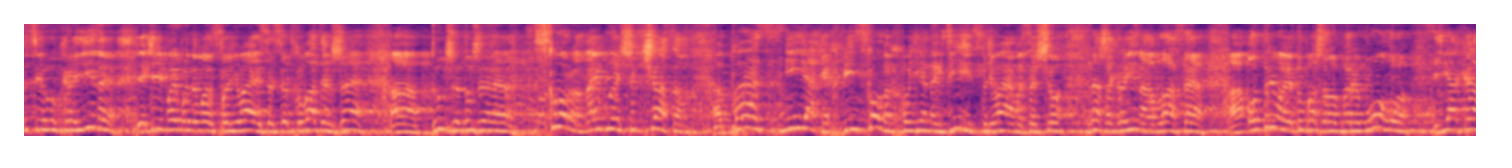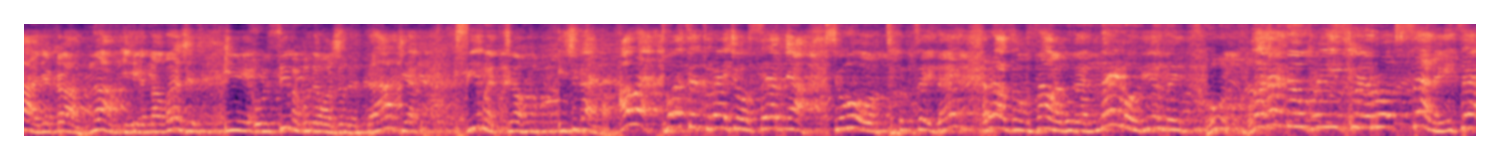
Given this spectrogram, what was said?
Незалежності України, який ми будемо сподіваюся святкувати вже а, дуже-дуже скоро, найближчим часом, без ніяких військових воєнних дій. Сподіваємося, що наша країна власне отримає ту бажану перемогу, яка, яка нам і належить, і усі ми будемо жити так, як всі ми цього і чекаємо. Але 23 серпня цього цей день разом з нами буде неймовірний гурт легенди української рок-сцени. І це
